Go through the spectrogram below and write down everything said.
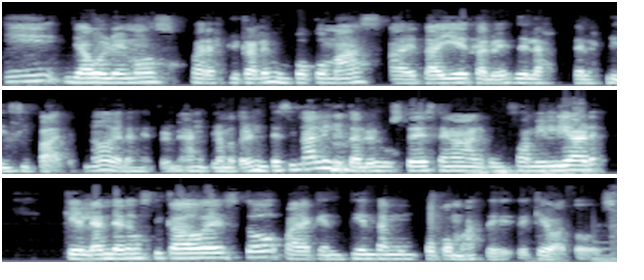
y ya volvemos para explicarles un poco más a detalle, tal vez de las, de las principales, ¿no? De las enfermedades inflamatorias intestinales y tal vez ustedes tengan algún familiar que le han diagnosticado esto para que entiendan un poco más de, qué va todo eso.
